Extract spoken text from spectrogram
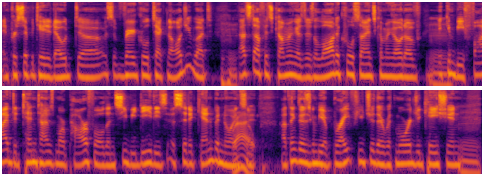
and precipitate it out. Uh, some very cool technology, but mm-hmm. that stuff is coming as there's a lot of cool science coming out of. It can mm. be five to ten times more powerful than CBD, these acidic cannabinoids. Right. So I think there's going to be a bright future there with more education. Mm.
